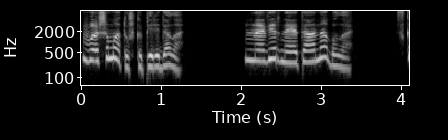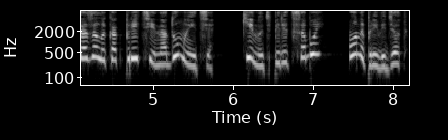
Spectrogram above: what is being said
«Ваша матушка передала. Наверное, это она была. Сказала, как прийти, надумаете, кинуть перед собой, он и приведет.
